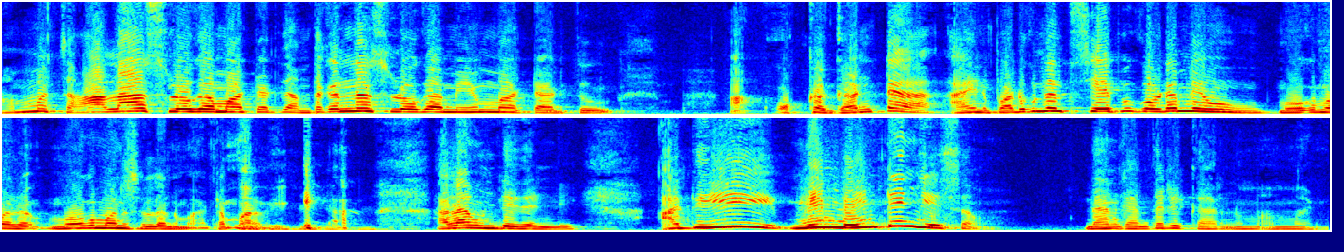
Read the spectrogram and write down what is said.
అమ్మ చాలా స్లోగా మాట్లాడుతూ అంతకన్నా స్లోగా మేము మాట్లాడుతూ ఒక్క గంట ఆయన పడుకున్నంత సేపు కూడా మేము మోగ మోగ మనసులు అనమాట మావి. అలా ఉండేదండి. అది మేము మెయింటైన్ చేసాం దానికి అంతటి కారణం అమ్మ అండి.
